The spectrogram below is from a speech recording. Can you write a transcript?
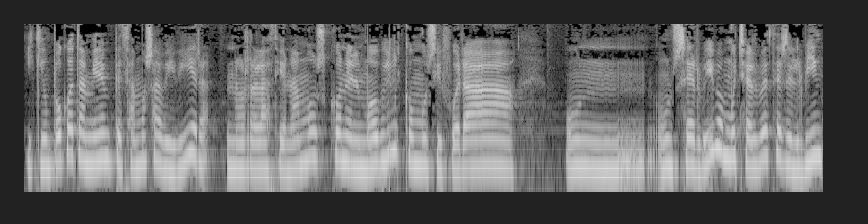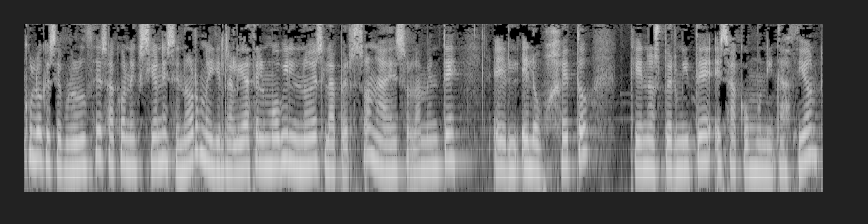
y que un poco también empezamos a vivir. Nos relacionamos con el móvil como si fuera un, un, ser vivo. Muchas veces el vínculo que se produce, esa conexión es enorme y en realidad el móvil no es la persona, es solamente el, el objeto que nos permite esa comunicación.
